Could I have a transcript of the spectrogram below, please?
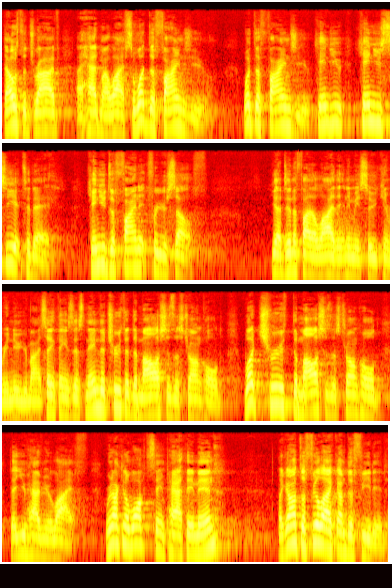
That was the drive I had in my life. So, what defines you? What defines you? Can you, can you see it today? Can you define it for yourself? You identify the lie of the enemy so you can renew your mind. Second thing is this name the truth that demolishes the stronghold. What truth demolishes the stronghold that you have in your life? We're not going to walk the same path, amen? Like, I don't have to feel like I'm defeated.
